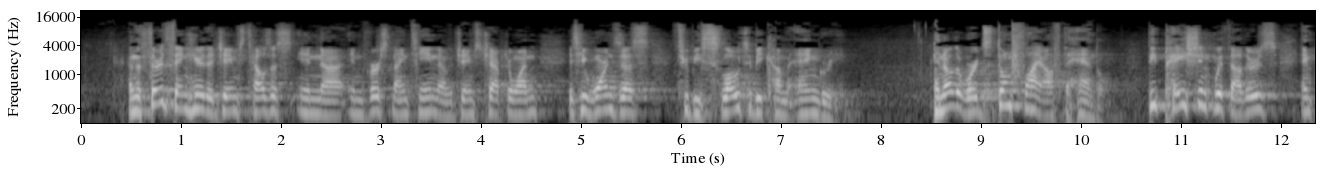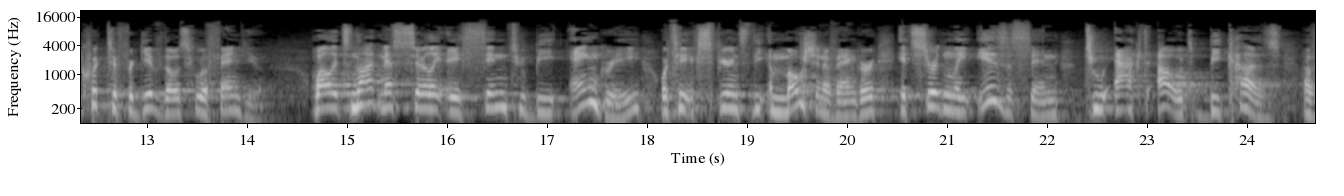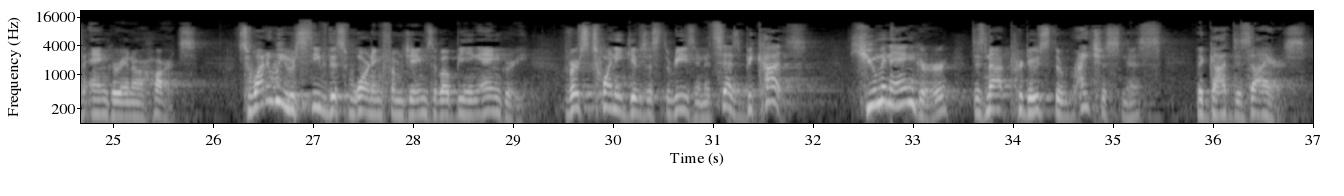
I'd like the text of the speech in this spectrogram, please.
And the third thing here that James tells us in, uh, in verse 19 of James chapter 1 is he warns us to be slow to become angry. In other words, don't fly off the handle. Be patient with others and quick to forgive those who offend you. While it's not necessarily a sin to be angry or to experience the emotion of anger, it certainly is a sin to act out because of anger in our hearts. So, why do we receive this warning from James about being angry? Verse 20 gives us the reason. It says, Because human anger does not produce the righteousness that God desires.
